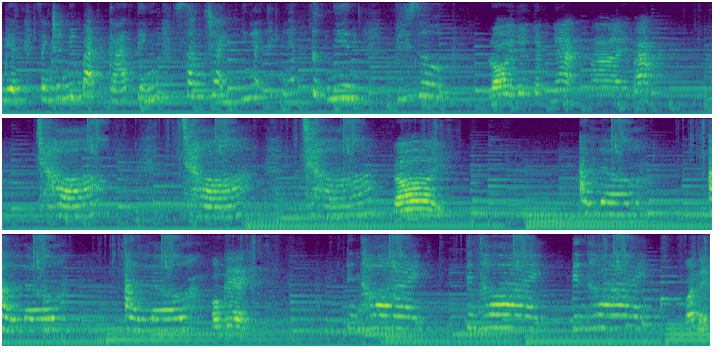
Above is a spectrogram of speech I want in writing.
biệt dành cho những bạn cá tính, sang chảnh nhưng lại thích nét tự nhiên. Ví dụ. Rồi, giờ chụp nha, hai, ba. Chó, chó, chó, Rồi, alo, alo, alo, ok, điện thoại, điện thoại, điện thoại. quá đẹp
